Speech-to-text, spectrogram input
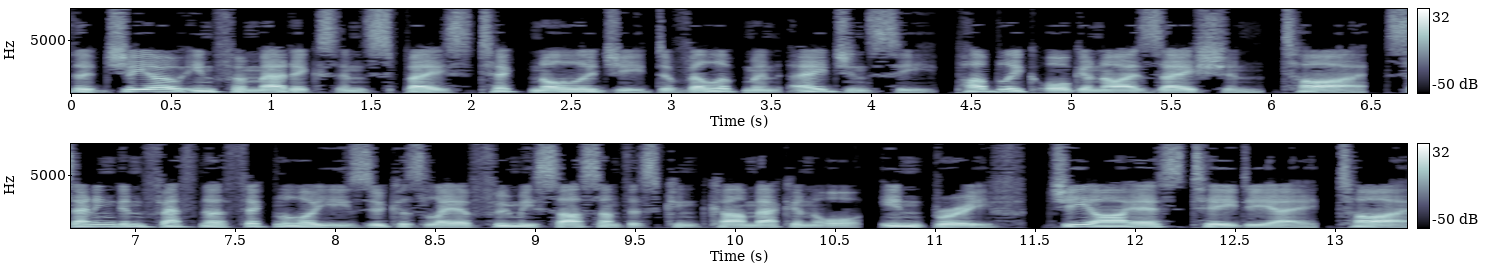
The Geoinformatics and Space Technology Development Agency public organization Thai, Sananganfathna Technologi Zukaslaya Sasanthas or, in brief, GISTDA Thai,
